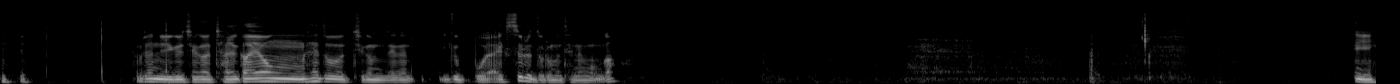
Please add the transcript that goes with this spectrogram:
잠시만요. 이거 제가 잘 가영 해도 지금 내가 이거 뭐야 X를 누르면 되는 건가? 이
